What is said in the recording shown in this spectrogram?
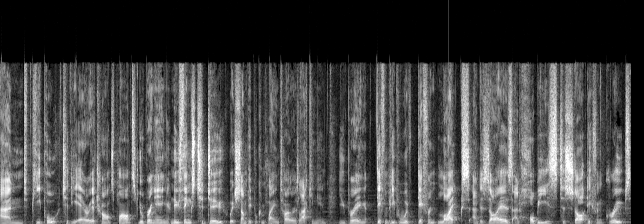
and people to the area, transplants. You're bringing new things to do, which some people complain Tyler is lacking in. You bring different people with different likes and desires and hobbies to start different groups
